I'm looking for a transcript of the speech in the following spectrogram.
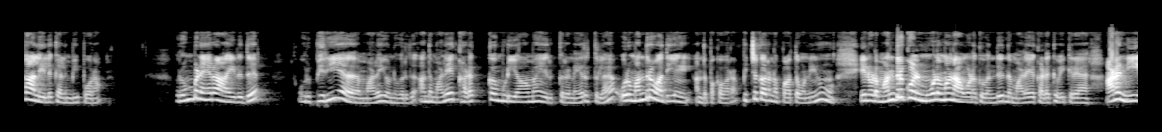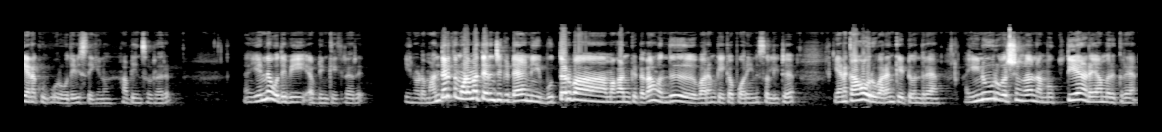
காலையில் கிளம்பி போகிறான் ரொம்ப நேரம் ஆயிடுது. ஒரு பெரிய மலை ஒன்று வருது. அந்த மலையை கடக்க முடியாமல் இருக்கிற நேரத்தில் ஒரு மந்திரவாதி அந்த பக்கம் வரான். பிச்சைக்காரனை பார்த்த உடனேயும் என்னோடய மந்திரக்கோள் மூலமாக நான் உனக்கு வந்து இந்த மலையை கடக்க வைக்கிறேன். ஆனால் நீ எனக்கு ஒரு உதவி செய்யணும் அப்படின்னு சொல்கிறாரு என்ன உதவி? அப்படின்னு கேட்குறாரு என்னோடய மந்திரத்து மூலமாக தெரிஞ்சுக்கிட்ட நீ புத்தர் மகான்கிட்ட தான் வந்து வரம் கேட்க போகிறேன்னு சொல்லிட்டு. எனக்காக ஒரு வரம் கேட்டு வந்துடுறேன் ஐநூறு வருஷங்களாக நான் முக்தியே அடையாமல் இருக்கிறேன்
